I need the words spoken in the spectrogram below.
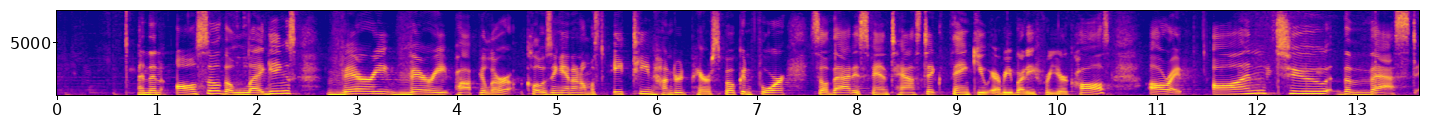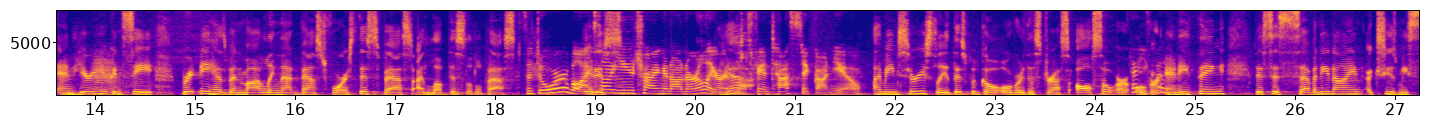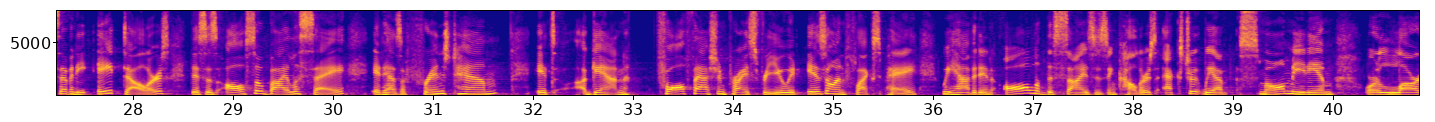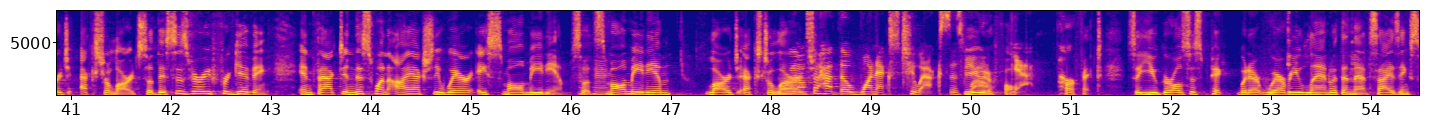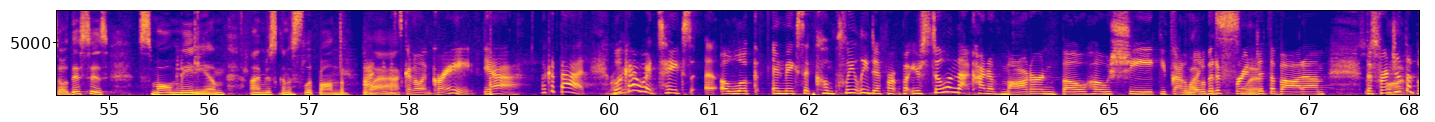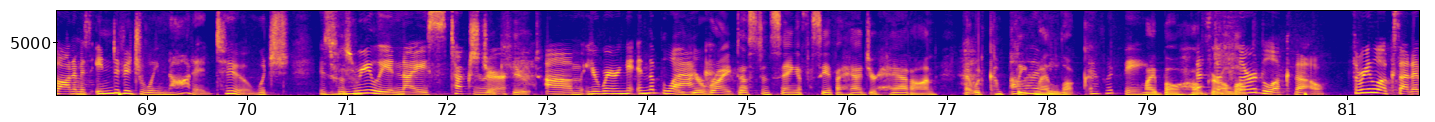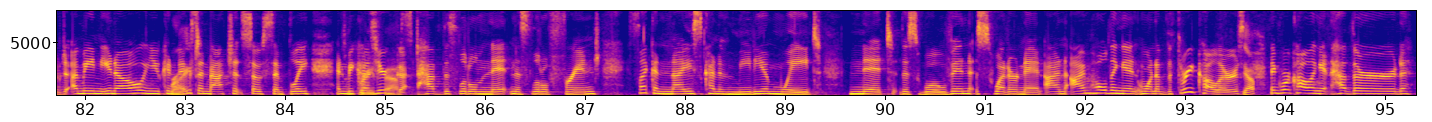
And then also the leggings, very, very popular, closing in on almost 1,800 pairs spoken for. So that is fantastic. Thank you, everybody, for your calls. All right, on to the vest. And here you can mm-hmm. see Brittany has been modeling that vest for us. This vest, I love this little vest. It's adorable. I It saw you trying it on earlier. It Yeah. looks fantastic on you. I mean, seriously, this would go over this dress also or Yeah, over anything. This is 79, excuse me, $78. This is also by Lyssé. It has a fringed hem. It's, again, fall fashion price for you. It is on FlexPay. We have it in all of the sizes and colors. Extra, we have small, medium, or large, extra large. So this is very forgiving. In fact, in this one, I actually wear a small, medium. So it's small, medium, large, extra large. Mm-hmm. We also have the 1X, 2X as well. Beautiful. Yeah. Perfect. So you girls just pick whatever, wherever you land within that sizing. So this is small, medium. I'm just gonna slip on the black. I think it's gonna look great. Yeah. Look at that. Look how it takes a- look and makes it completely different, but you're still in that kind of modern boho chic. You've got a like little bit of fringe slit. at the bottom. The fringe at the bottom is individually knotted too, which is really a nice texture. cute. Um, you're wearing it in the black. Oh, you're right. Dustin's saying, if see if I had your hat on, that would complete Oh, my look. It would be. My boho That's girl the look. third look, though. Three looks out of, I mean, you know, you can Right? mix and match it so simply. And a because you have this little knit and this little fringe, it's like a nice kind of medium weight knit, this woven sweater knit. And I'm holding it in one of the three colors. Yep. I think we're calling it heathered,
